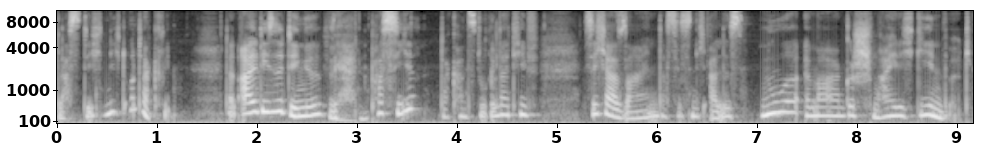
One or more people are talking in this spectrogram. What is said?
lass dich nicht unterkriegen. Denn all diese Dinge werden passieren. Da kannst du relativ sicher sein, dass es nicht alles nur immer geschmeidig gehen wird.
